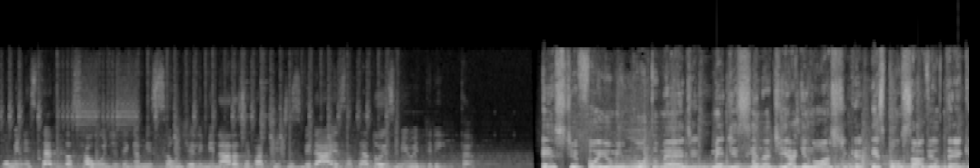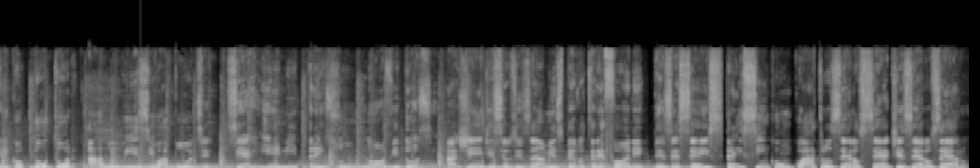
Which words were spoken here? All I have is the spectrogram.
o Ministério da Saúde tem a missão de eliminar as hepatites virais até 2030. Este foi o Minuto Med, Medicina Diagnóstica. Responsável técnico, Dr. Aloysio Abud, CRM 31912. Agende seus exames pelo telefone 16 35140700.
